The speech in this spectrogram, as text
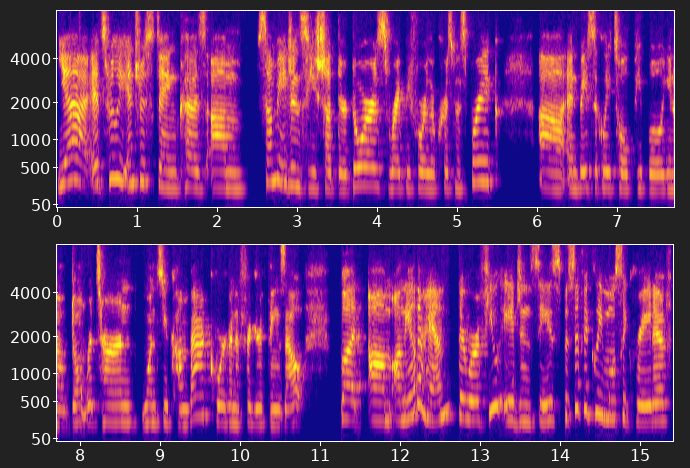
Yeah, it's really interesting because um, some agencies shut their doors right before the Christmas break uh, and basically told people, you know, don't return once you come back. We're going to figure things out. But um, on the other hand, there were a few agencies, specifically mostly creative,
